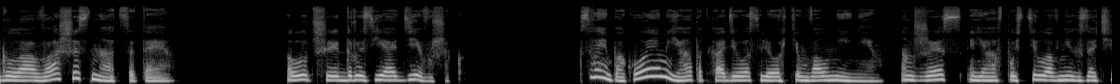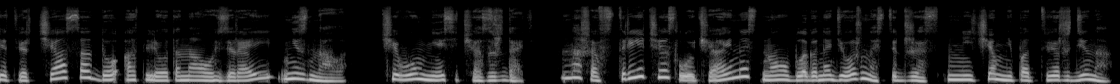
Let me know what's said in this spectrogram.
Глава шестнадцатая. Лучшие друзья девушек. К своим покоям я подходила с легким волнением. Джесс я впустила в них за четверть часа до отлета на озеро и не знала, чего мне сейчас ждать. Наша встреча — случайность, но благонадежность Джесс ничем не подтверждена.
